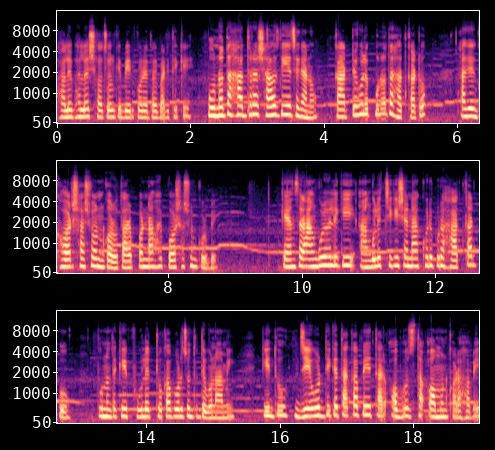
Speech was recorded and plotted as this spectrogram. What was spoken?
ভালো ভালো সজলকে বের করে দেয় বাড়ি থেকে। পূর্ণতা হাত ধরার সাহস দিয়েছে কেন? কাটতে হলে পূর্ণতার হাত কাটো। আগে ঘর শাসন করো, তারপর না হয় পর শাসন করবে। ক্যান্সার আঙ্গুল হলে কি আঙ্গুলের চিকিৎসা না করে পুরো হাত কাটবো? পূর্ণতাকে ফুলের টোকা পর্যন্ত দেবো না আমি। কিন্তু যে ওর দিকে তাকাবে, তার অবস্থা অমন করা হবে।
